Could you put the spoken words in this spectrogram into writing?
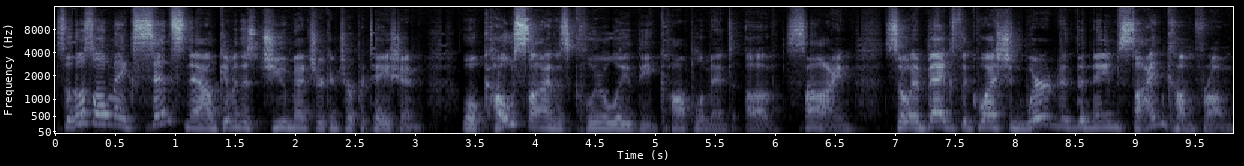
So those all make sense now given this geometric interpretation. Well, cosine is clearly the complement of sine. So it begs the question, where did the name sine come from?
